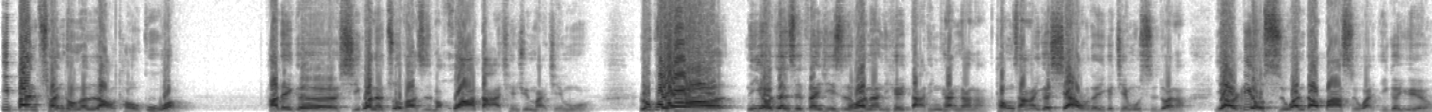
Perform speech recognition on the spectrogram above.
一般传统的老投顾啊。他的一个习惯的做法是什么？花大钱去买节目。如果你有认识分析师的话呢，你可以打听看看啊。通常，一个下午的一个节目时段啊，要六十万到八十万一个月哦。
